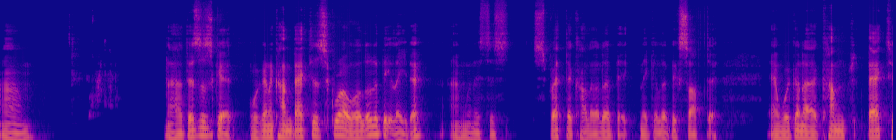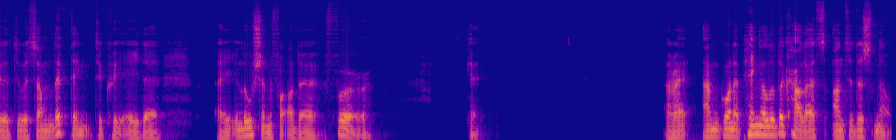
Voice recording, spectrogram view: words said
Um now this is good. We're gonna come back to the scroll a little bit later. I'm gonna just spread the color a little bit make it a little bit softer. And we're gonna come back to do some lifting to create a, a illusion for the fur. Okay. All right i'm gonna paint a little colors onto the snow.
